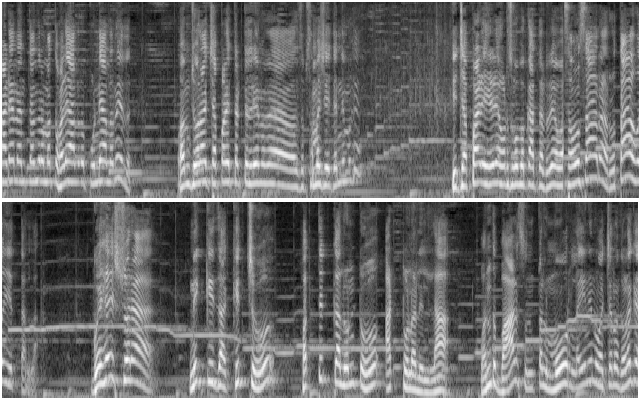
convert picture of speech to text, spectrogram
ಮಾಡ್ಯಾನಂತಂದ್ರೆ ಮತ್ತು ಹೊಳೆ ಅಲ್ಲರು ಪುಣ್ಯ ಅಲ್ಲರು ಇದು. ಒಂದು ಜೋರ ಚಪ್ಪಾಳಿ ತಟ್ಟಿದ್ರೆ ಏನಾರ ಸ್ವಲ್ಪ ಸಮಸ್ಯೆ ಐತೆ ನಿಮಗೆ? ಈ ಚಪ್ಪಾಳಿ ಹೇಳಿ ಹೊಡ್ಸ್ಕೋಬೇಕಾತಲ್ರಿ, ಸಂಸಾರ ಋತಾ ಹೋಯಿತ್ತಲ್ಲ. ಗುಹೇಶ್ವರ ನಿಕ್ಕಿದ ಕಿಚ್ಚು ಹೊತ್ತಿಕ್ಕಲುಂಟು ಅಟ್ಟುಣಲಿಲ್ಲ. ಒಂದು ಭಾಳ ಸುಂತಲ್ ಮೂರು ಲೈನಿನ ವಚನದೊಳಗೆ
